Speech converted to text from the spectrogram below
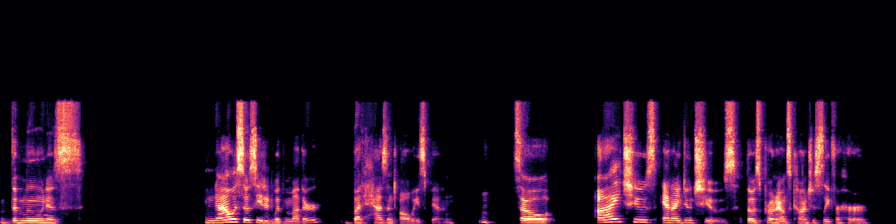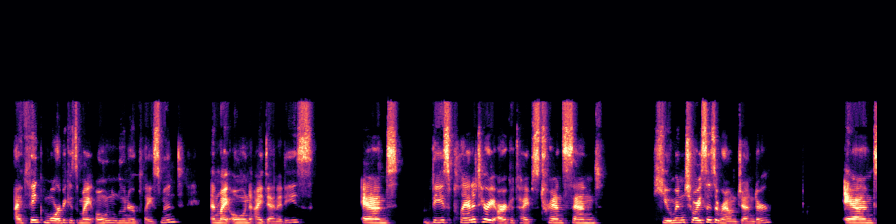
the moon is now associated with mother, but hasn't always been. Mm. So I choose, and I do choose those pronouns consciously for her. I think more because of my own lunar placement and my own identities. And these planetary archetypes transcend human choices around gender. And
